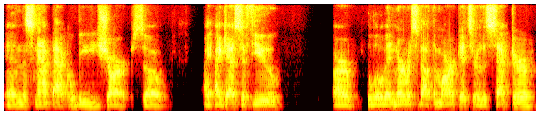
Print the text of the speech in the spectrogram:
and the snapback will be sharp. So, I, I guess if you are a little bit nervous about the markets or the sector,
